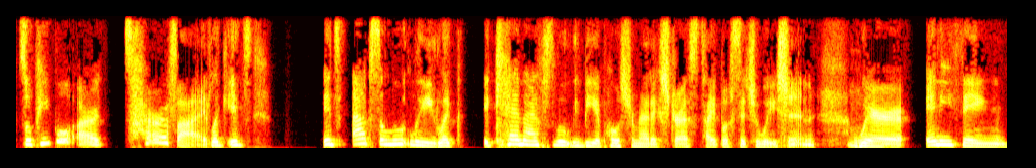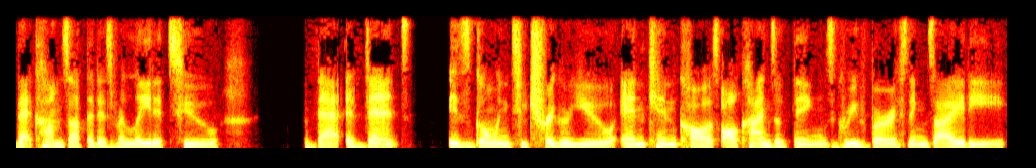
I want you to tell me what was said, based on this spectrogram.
so people are terrified like it's it's absolutely like it can absolutely be a post traumatic stress type of situation mm-hmm. where anything that comes up that is related to that event is going to trigger you and can cause all kinds of things grief bursts anxiety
